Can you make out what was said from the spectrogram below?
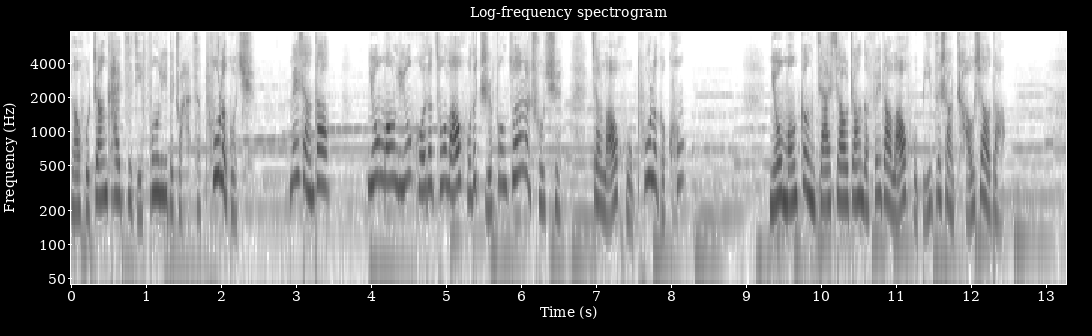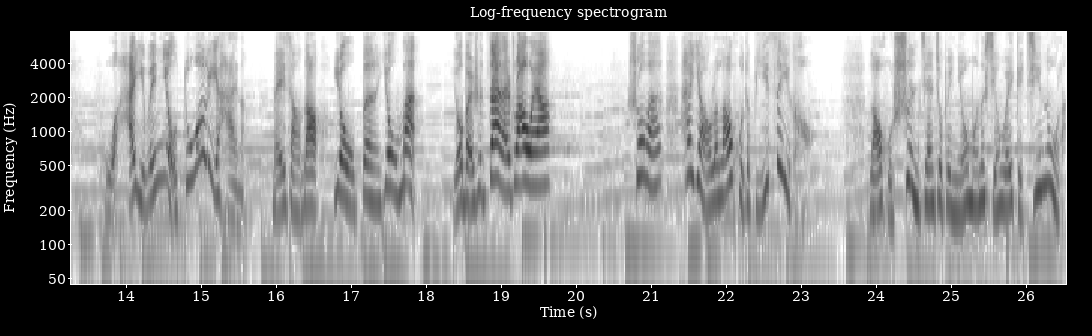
老虎张开自己锋利的爪子扑了过去，没想到牛虻灵活的从老虎的指缝钻了出去，叫老虎扑了个空。牛虻更加嚣张的飞到老虎鼻子上，嘲笑道：“我还以为你有多厉害呢！”没想到又笨又慢，有本事再来抓我呀！说完，还咬了老虎的鼻子一口。老虎瞬间就被牛虻的行为给激怒了，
